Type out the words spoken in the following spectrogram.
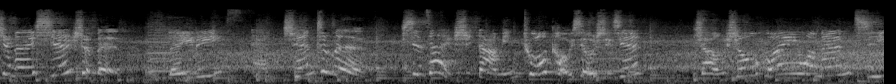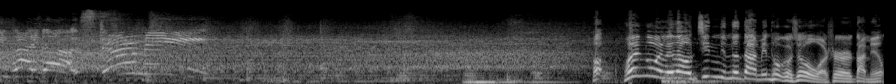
士们、先生们，Ladies and Gentlemen，现在是大明脱口秀时间，掌声欢迎我们亲爱的 s t a r m y 好，欢迎各位来到今年的大明脱口秀，我是大明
